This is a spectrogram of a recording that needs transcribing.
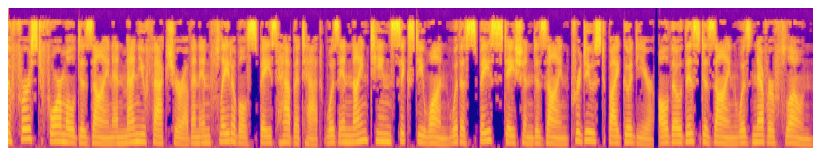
The first formal design and manufacture of an inflatable space habitat was in 1961 with a space station design produced by Goodyear although this design was never flown.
